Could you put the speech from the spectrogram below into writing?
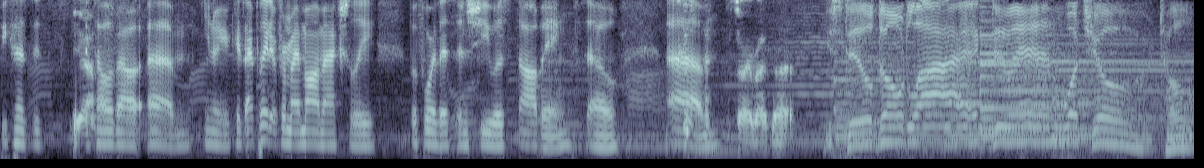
because it's Yeah. it's all about um, you know your kids. I played it for my mom actually before this, and she was sobbing. So um, Sorry about that. You still don't like doing what you're told,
